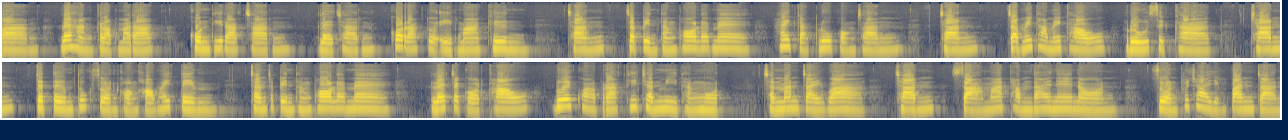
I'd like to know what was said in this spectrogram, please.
วาง และหันกลับมารัก คนที่รักฉัน และฉันก็รักตัวเองมากขึ้น ฉันจะเป็นทั้งพ่อและแม่ให้กับลูกของฉัน ฉันจะไม่ทำให้เขารู้สึกขาด ฉันจะเติมทุกส่วนของเขาให้เต็ม ฉันจะเป็นทั้งพ่อและแม่ และจะกอดเขาด้วยความรักที่ฉันมีทั้งหมด ฉันมั่นใจว่า ฉันสามารถทำได้แน่นอน ส่วนผู้ชายอย่างปันจัน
